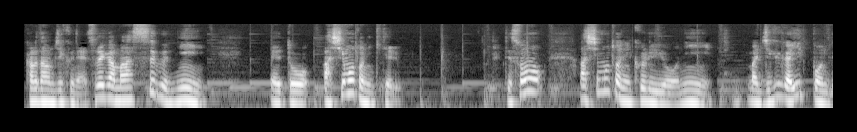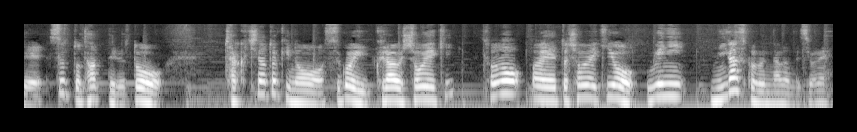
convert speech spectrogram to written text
体の軸ね、それがまっすぐに、えっ、と、足元に来てる。で、その足元に来るように、まあ、軸が一本でスッと立ってると、着地の時のすごい食らう衝撃、その、えっ、と、衝撃を上に逃がすことになるんですよね。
